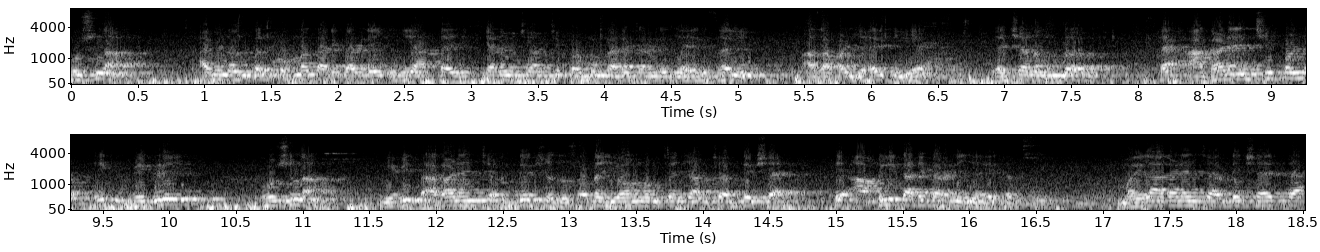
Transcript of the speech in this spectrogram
घोषणा आम्ही नंतर पूर्ण कार्यकारिणी ही आता एक्क्याण्णवची आमची प्रमुख कार्यकारिणी जाहीर झाली आज आपण जाहीर केली आहे. याच्यानंतर त्या आघाड्यांची पण एक वेगळी घोषणा विविध आघाड्यांचे अध्यक्ष जसं आता युवा मोर्चाचे आमचे अध्यक्ष आहेत ते आपली कार्यकारिणी जाहीर करतील. महिला आघाड्यांचे अध्यक्ष आहेत त्या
